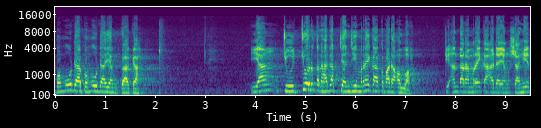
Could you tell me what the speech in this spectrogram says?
pemuda-pemuda yang gagah yang jujur terhadap janji mereka kepada Allah di antara mereka ada yang syahid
